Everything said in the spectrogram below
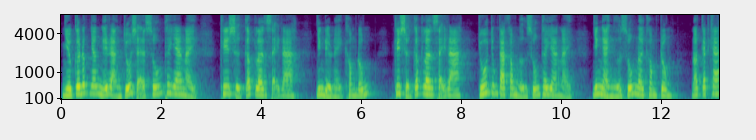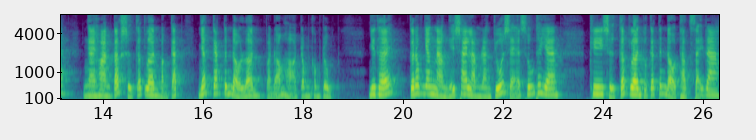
Nhiều cơ đốc nhân nghĩ rằng Chúa sẽ xuống thế gian này khi sự cất lên xảy ra, nhưng điều này không đúng. Khi sự cất lên xảy ra, Chúa chúng ta không ngự xuống thế gian này, nhưng Ngài ngự xuống nơi không trung. Nói cách khác, Ngài hoàn tất sự cất lên bằng cách nhấc các tín đồ lên và đón họ trong không trung. Như thế, Cơ đốc nhân nào nghĩ sai lầm rằng Chúa sẽ xuống thế gian khi sự cất lên của các tín đồ thật xảy ra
